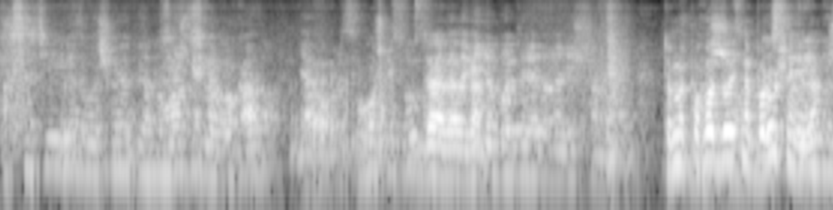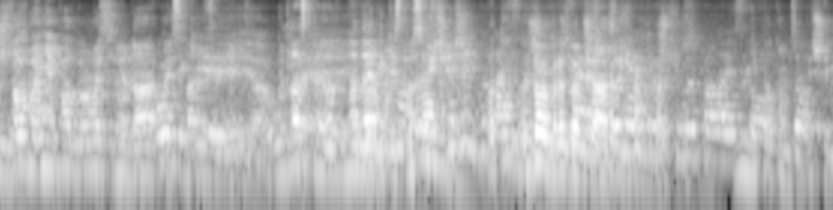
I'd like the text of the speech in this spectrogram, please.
А, кстати, этого человека... Помощник адвоката. Я попросил Помощник присутствовать, Да, да, это да. видео будет передано лично мне. то ми погодились на порушення, так? Чтобы не подбросили Ну да, наркотики представьте. и оружие. Будь ласка, надайте якісь посвідчення. Скажіть, будь Потім ласка, Добре, добре, що хорошо, я трошки випала із Не того. потім запишіть,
